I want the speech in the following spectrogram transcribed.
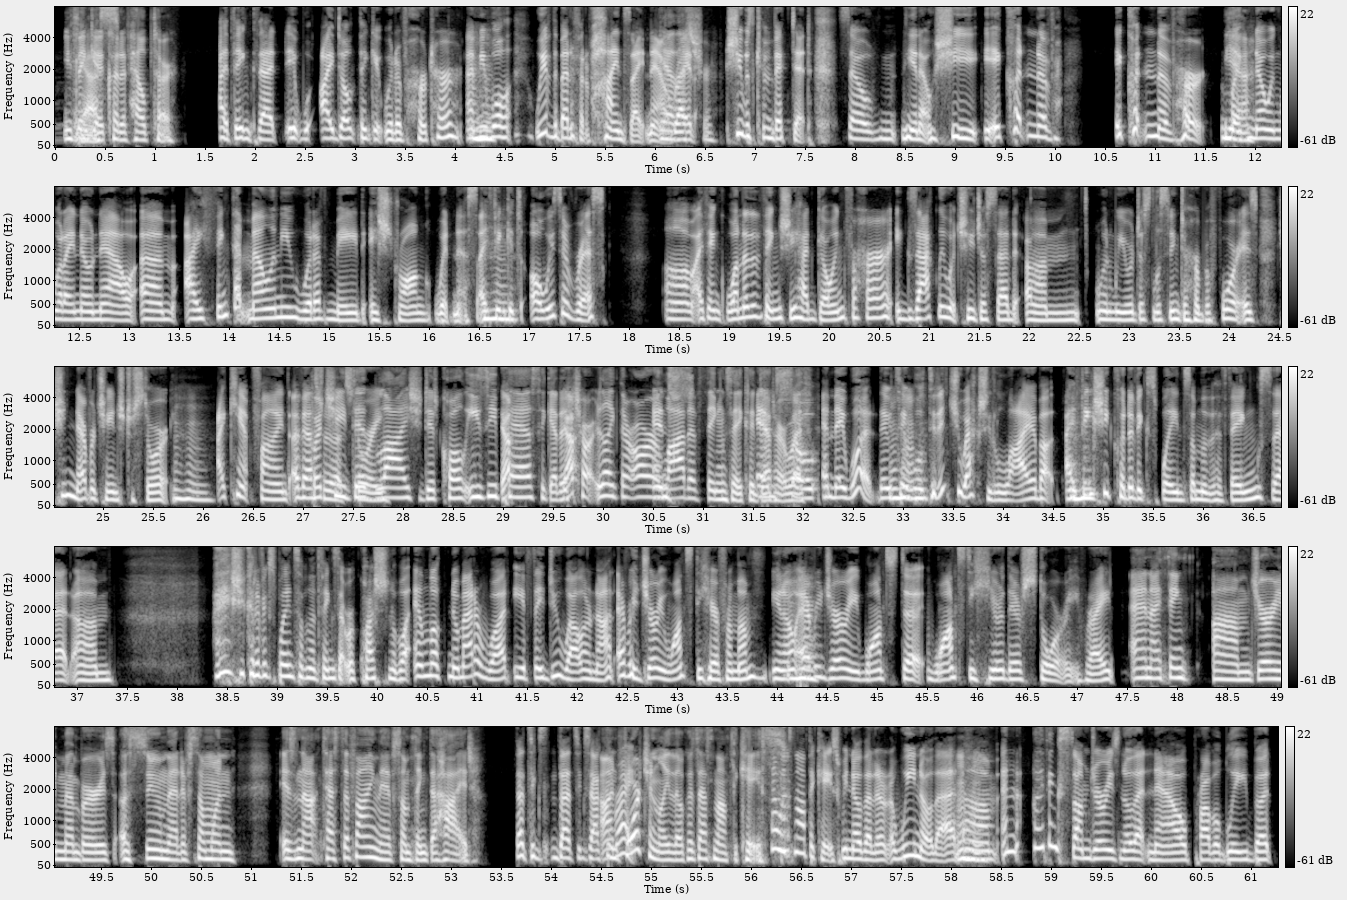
You think Yes. it could have helped her? I think that it. w- I don't think it would have hurt her. I mean, Mhm. well, we have the benefit of hindsight now, yeah, right? She was convicted, so you know she. It couldn't have. It couldn't have hurt. Yeah. Like knowing what I know now. Um, I think that Melanie would have made a strong witness. I think Mhm. it's always a risk. Um, I think one of the things she had going for her, exactly what she just said um, when we were just listening to her before, is she never changed her story. Mhm. I can't find. I've asked But her she did lie. She did call Easy Yep. Pass to get a Yep. charge. Like there are a lot of things they could get her so- with. And they would. They would say, Mhm. "Well, didn't you actually lie about?" I think Mhm. she could have explained some of the things that. Um, I think she could have explained some of the things that were questionable. And look, no matter what, if they do well or not, every jury wants to hear from them. You know, Mhm. every jury wants to wants to hear their story, right? And I think um, jury members assume that if someone is not testifying, they have something to hide. That's ex- that's exactly right. Unfortunately, though, because that's not the case. No, it's not the case. We know that. We know that. Mhm. Um, and I think some juries know that now, probably. But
